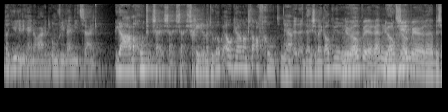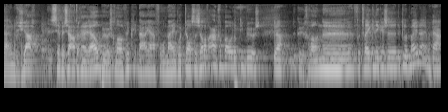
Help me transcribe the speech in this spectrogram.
dat jullie degene waren die omvielen en niet zij? Ja, maar goed, zij, zij, zij scheren natuurlijk ook elk jaar langs de afgrond. Ja. En, en deze week ook weer. Nu eh, ook weer, hè? Nu, nu ook weer. ook weer eh, bezuinigen. Dus ja, ze hebben zaterdag een ruilbeurs, geloof ik. Nou ja, volgens mij wordt Telstar zelf aangeboden op die beurs. Ja. Dan kun je gewoon eh, voor twee knikkers de club meenemen. ja.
